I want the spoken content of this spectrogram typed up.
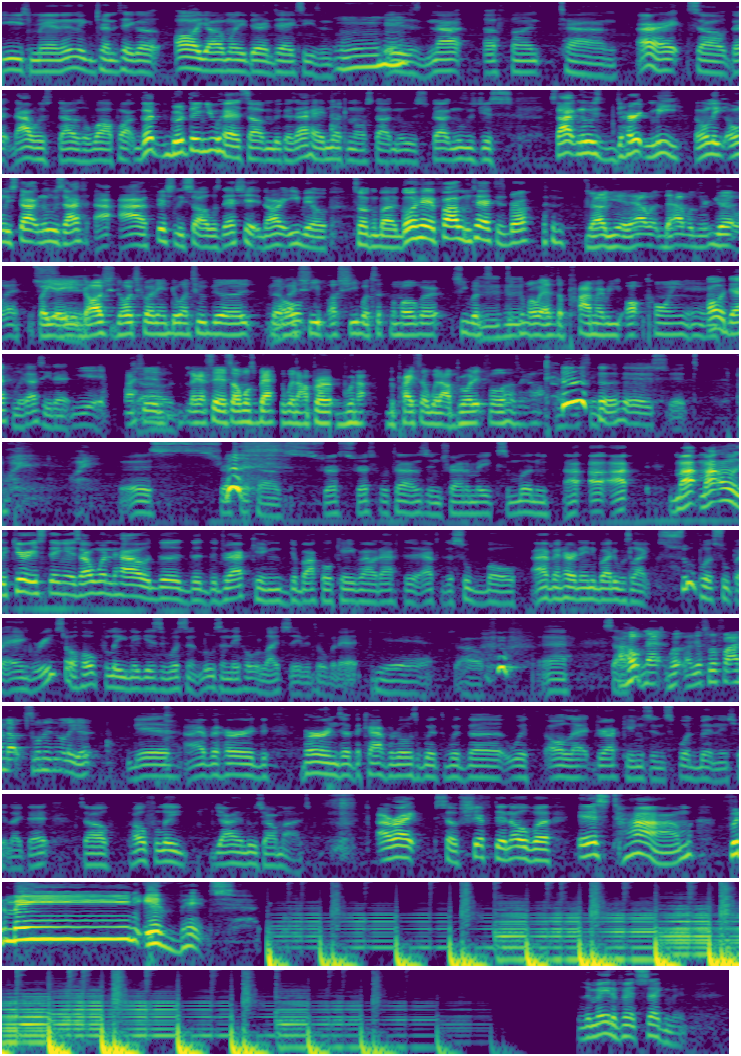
Sheesh, man, this nigga trying to take up all y'all money during tax season. Mhm. It is not a fun time. All right, so that that was that was a wild part. Good good thing you had something because I had nothing on stock news. Stock news just stock news hurt me. The only only stock news I, I I officially saw was that shit in our email talking about it. Go ahead, file them taxes, bro. Oh yeah, that was that was a good one. But yeah, Shit. Doge Dogecoin ain't doing too good. Like Nope. Shiba, uh, Shiba took them over. Shiba took them over as the primary altcoin. And oh, definitely, I see that. yeah, my shit. Like I said, it's almost back to when I I, the price of what I brought it for. I was like, oh, boy, shit, boy, boy. it's stressful times. Stress, stressful times, and trying to make some money. I, I, I my my only curious thing is I wonder how the the the DraftKings debacle came out after after the Super Bowl. I haven't heard anybody was like super super angry. So hopefully niggas wasn't losing their whole life savings over that. Yeah, So, yeah. So I hope not. Well, I guess we'll find out sooner than later. Yeah, I haven't heard Burns at the Capitals with with uh with all that DraftKings and sports betting and shit like that. So hopefully y'all ain't lose y'all minds. All right, so shifting over, it's time for the main event. The main event segment,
